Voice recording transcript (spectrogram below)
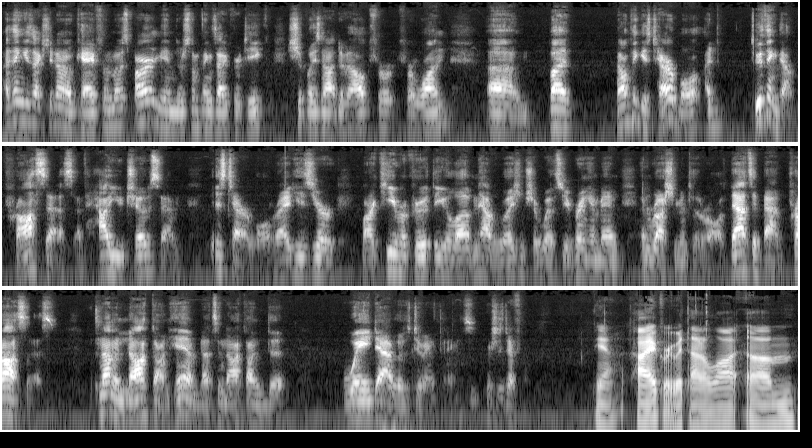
I think he's actually done okay for the most part. I mean, there's some things I critique. Shipley's not developed for, for one. Um, but I don't think he's terrible. I do think that process of how you chose him is terrible, right? He's your marquee recruit that you love and have a relationship with, so you bring him in and rush him into the role. That's a bad process. It's not a knock on him. That's a knock on the way Dabo's doing things, which is different. Yeah, I agree with that a lot. Um,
